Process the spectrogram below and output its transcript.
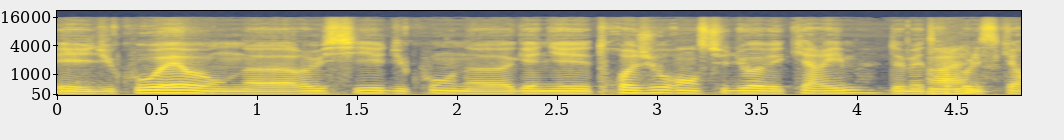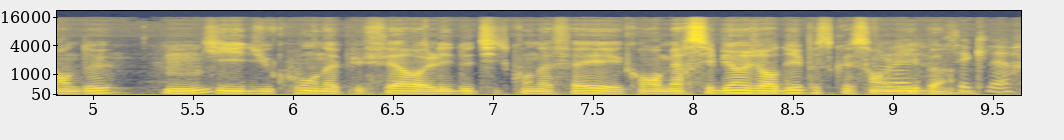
Et du coup, ouais, on a réussi. Du coup, on a gagné trois jours en studio avec Karim de Metropolis 42, Mhm. qui du coup, on a pu faire euh, les deux titres qu'on a fait et qu'on remercie bien aujourd'hui parce que sans Ouais, lui, bah, C'est clair.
